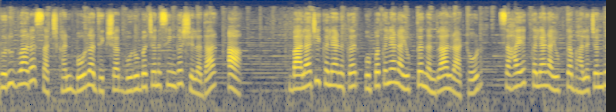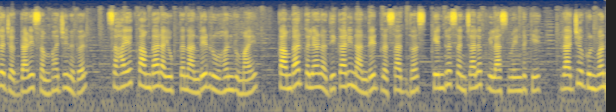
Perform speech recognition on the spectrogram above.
गुरुद्वारा सचखंड बोर अधीक्षक गुरुबचन सिंग शिलदार आ. बालाजी कल्याणकर उपकल्याण आयुक्त नंदलाल राठोड सहाय्यक कल्याण आयुक्त भालचंद्र जगदाळे संभाजीनगर सहाय्यक कामगार आयुक्त नांदेड रोहन रुमाय कामगार कल्याण अधिकारी नांदेड प्रसाद धस केंद्र संचालक विलास मेंढके राज्य गुणवंत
